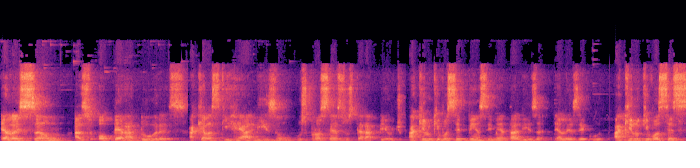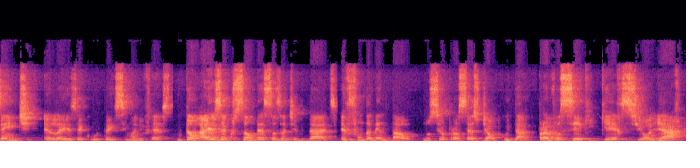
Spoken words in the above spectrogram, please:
Elas são as operadoras, aquelas que realizam os processos terapêuticos. Aquilo que você pensa e mentaliza, ela executa. Aquilo que você sente, ela executa e se manifesta. Então, a execução dessas atividades é fundamental no seu processo de autocuidado para você que quer se olhar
